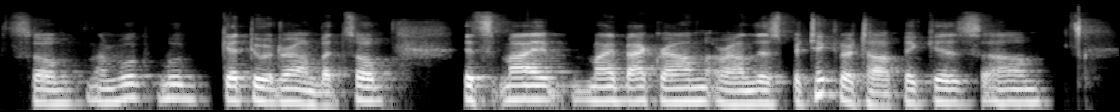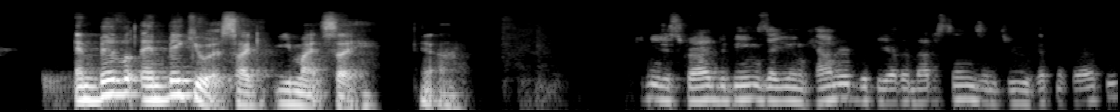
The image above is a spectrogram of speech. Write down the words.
So we'll, we'll get to it around. But so it's my my background around this particular topic is um, ambiguous, I, you might say. Yeah. Can you describe the beings that you encountered with the other medicines and through hypnotherapy?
